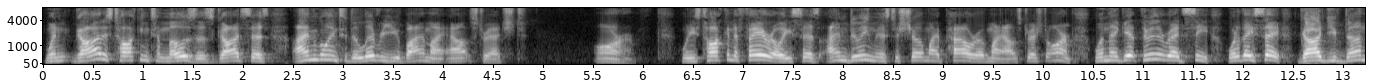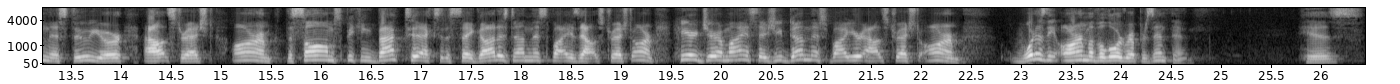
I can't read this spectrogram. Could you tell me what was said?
When God is talking to Moses, God says, I'm going to deliver you by my outstretched arm. When he's talking to Pharaoh, he says, I'm doing this to show my power of my outstretched arm. When they get through the Red Sea, what do they say? God, you've done this through your outstretched arm. The Psalm speaking back to Exodus say, God has done this by his outstretched arm. Here, Jeremiah says, You've done this by your outstretched arm. What does the arm of the Lord represent then? His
